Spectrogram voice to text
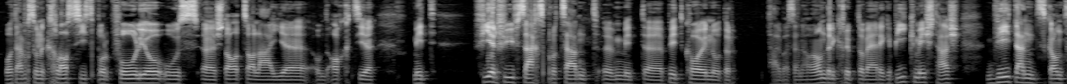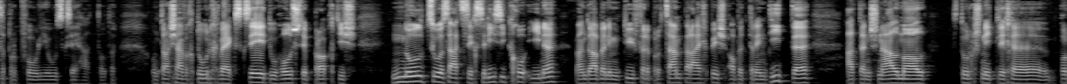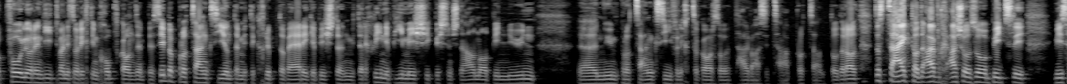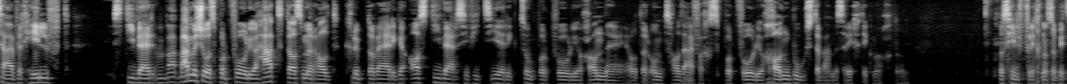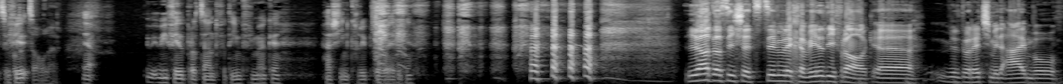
wo einfach so ein klassisches Portfolio aus äh, Staatsanleihen und Aktien mit 4, 5, 6 Prozent äh, mit äh, Bitcoin oder teilweise auch andere Kryptowährungen beigemischt hast, wie dann das ganze Portfolio ausgesehen hat, oder? Und da hast du einfach durchwegs gesehen, du holst dir praktisch null zusätzliches Risiko rein, wenn du eben im tieferen Prozentbereich bist, aber die Rendite hat dann schnell mal das durchschnittliche Portfolio-Rendite, wenn ich es noch richtig im Kopf gehe, etwa 7% gewesen und dann mit den Kryptowährungen bist du dann mit einer kleinen Beimischung bist du dann schnell mal bei 9, äh, 9% gewesen, vielleicht sogar so teilweise 10%. Oder? Also, das zeigt halt einfach auch schon so ein bisschen, wie es einfach hilft, wenn man schon ein Portfolio hat, dass man halt Kryptowährungen als Diversifizierung zum Portfolio kann nehmen, oder? Und halt einfach das Portfolio kann boosten, wenn man es richtig macht. Oder? Das hilft vielleicht noch so ein bisschen von der Zahl her. Ja. Wie viel Prozent von deinem Vermögen hast du in Kryptowährungen? ja, das ist jetzt ziemlich eine wilde Frage, äh, weil du redest mit einem, wo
